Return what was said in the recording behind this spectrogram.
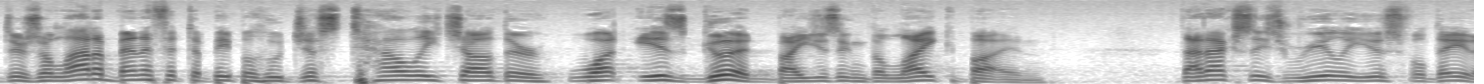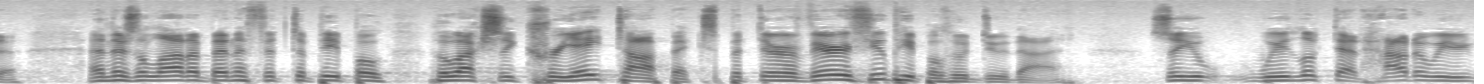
there's a lot of benefit to people who just tell each other what is good by using the like button. That actually is really useful data. And there's a lot of benefit to people who actually create topics, but there are very few people who do that. So you, we looked at how do we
